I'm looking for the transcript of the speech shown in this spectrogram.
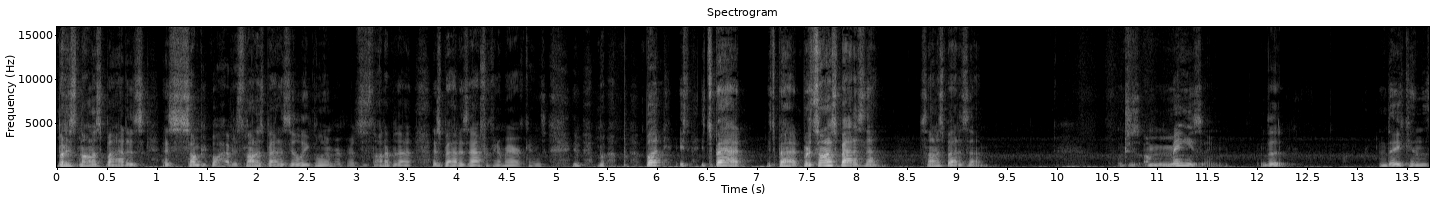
but it's not as bad as, as some people have. It's not as bad as illegal immigrants. It's not as bad as, bad as African Americans. It, but it, it's bad. It's bad. But it's not as bad as them. It's not as bad as them. Which is amazing that they can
